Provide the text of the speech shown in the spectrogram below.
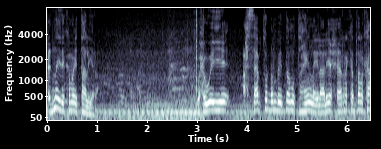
cidna idinkama itaal yara. Waxa weeye axsaabtoo dhan bay dan u tahay in la ilaaliyo xeerarka dalka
